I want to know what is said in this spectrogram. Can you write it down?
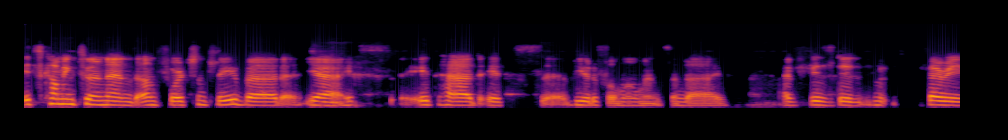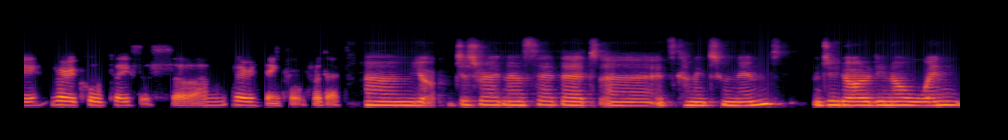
it's coming to an end unfortunately but uh, yeah mm. it's it had its uh, beautiful moments and i've i've visited very very cool places. So i'm very thankful for that. Um you just right now said that uh, it's coming to an end. Do you already know when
